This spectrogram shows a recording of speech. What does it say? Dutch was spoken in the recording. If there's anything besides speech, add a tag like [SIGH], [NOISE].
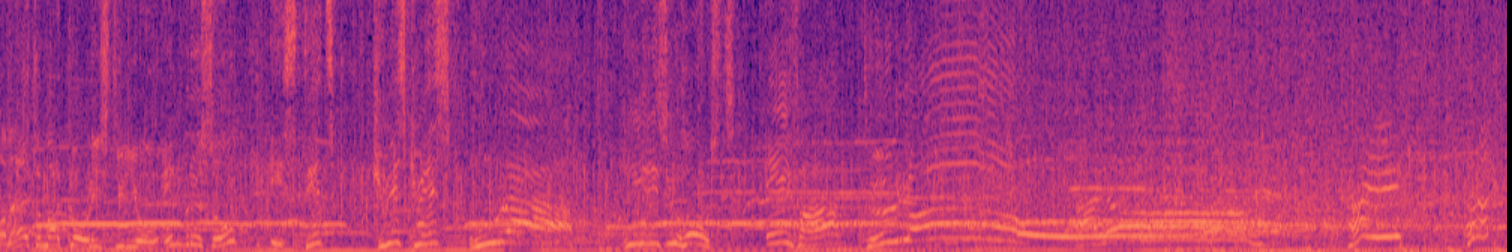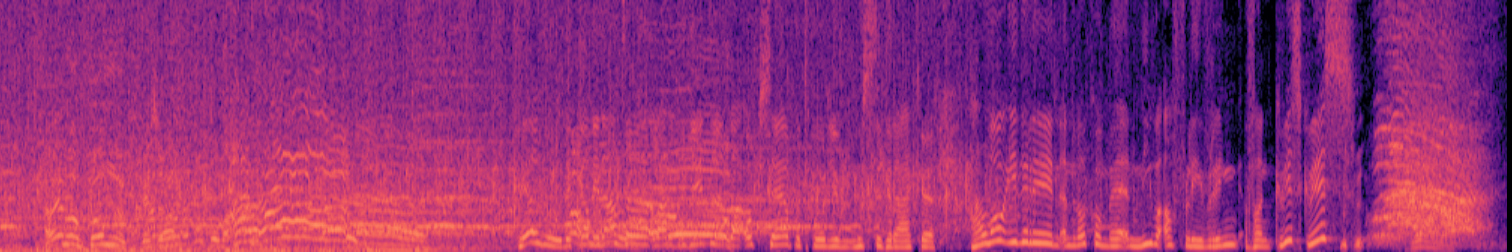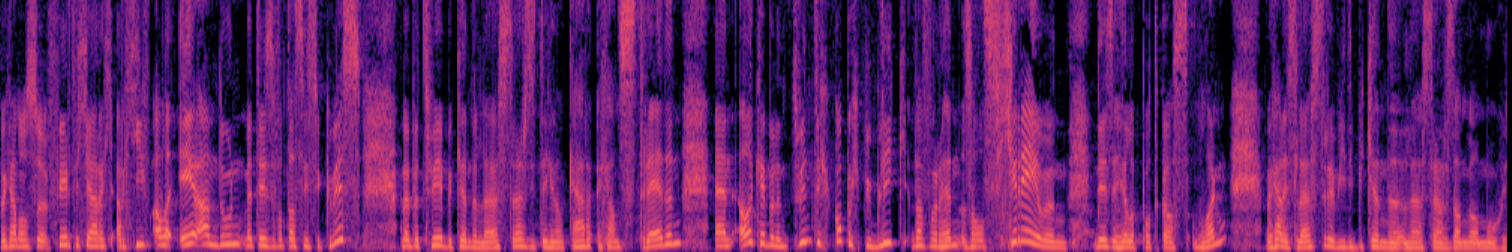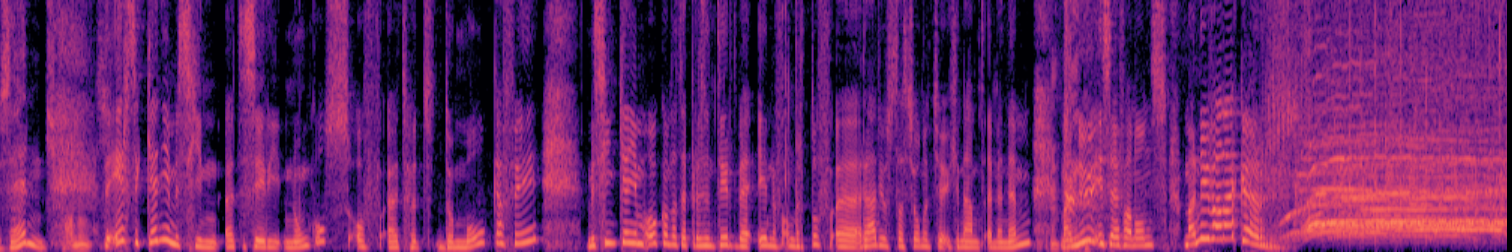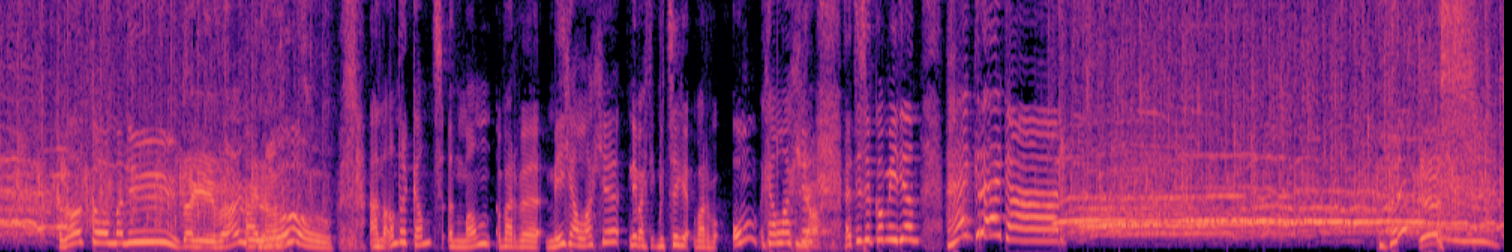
Vanuit de Marconi Studio in Brussel is dit Quiz Quiz Hoera! Hier is uw host, Eva de Roo! Hallo! Hi! Hallo, kom nog. Best wel. Heel goed. De kandidaten waren vergeten dat ook zij op het podium moesten geraken. Hallo iedereen en welkom bij een nieuwe aflevering van Quiz Quiz. We gaan ons 40-jarig archief alle eer aandoen met deze fantastische quiz. We hebben twee bekende luisteraars die tegen elkaar gaan strijden. En elk hebben een twintigkoppig publiek dat voor hen zal schreeuwen deze hele podcast lang. We gaan eens luisteren wie die bekende luisteraars dan wel mogen zijn. Spannend. De eerste ken je misschien uit de serie Nonkels of uit het De Mol Café. Misschien ken je hem ook omdat hij presenteert bij een of ander tof eh, radiostationnetje genaamd M&M. Maar nu is hij van ons Manu van Akker. Welkom, Manu. Dag Eva. Hallo. Aan de andere kant een man waar we mee gaan lachen. Nee, wacht, ik moet zeggen waar we om gaan lachen. Ja. Het is een comedian, Henk Rijkaard. Yes!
